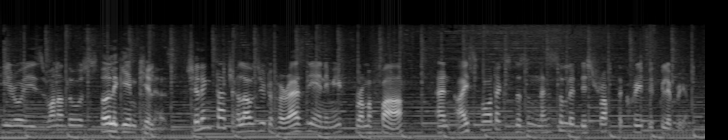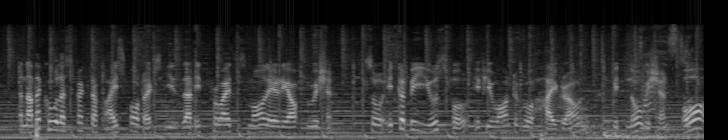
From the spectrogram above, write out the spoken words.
hero is one of those early game killers. Chilling Touch allows you to harass the enemy from afar and Ice Vortex doesn't necessarily disrupt the creep equilibrium. Another cool aspect of Ice Vortex is that it provides a small area of vision. So it could be useful if you want to go high ground with no vision or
